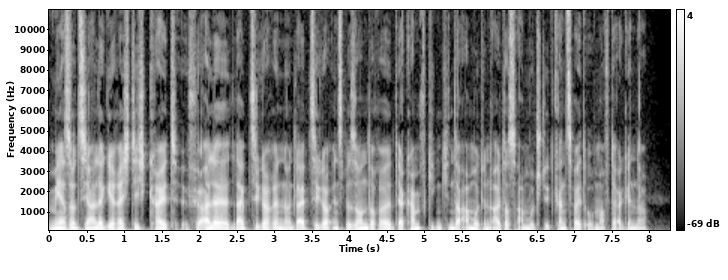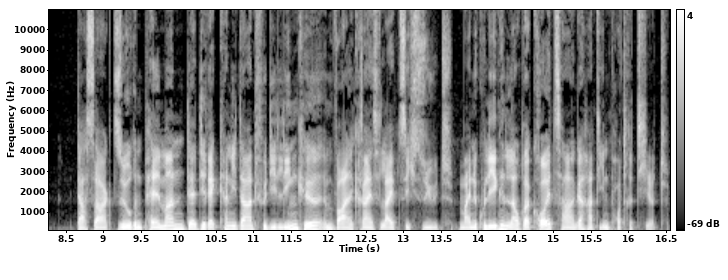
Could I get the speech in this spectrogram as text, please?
mehr soziale Gerechtigkeit für alle Leipzigerinnen und Leipziger, insbesondere der Kampf gegen Kinderarmut und Altersarmut steht ganz weit oben auf der Agenda. Das sagt Sören Pellmann, der Direktkandidat für die Linke im Wahlkreis Leipzig Süd. Meine Kollegin Laura Kreuzhage hat ihn porträtiert.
